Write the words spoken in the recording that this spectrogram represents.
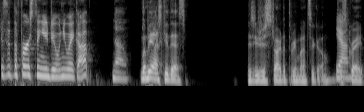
Is it the first thing you do when you wake up? No. Let me ask you this, because you just started three months ago. It's Yeah. great.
